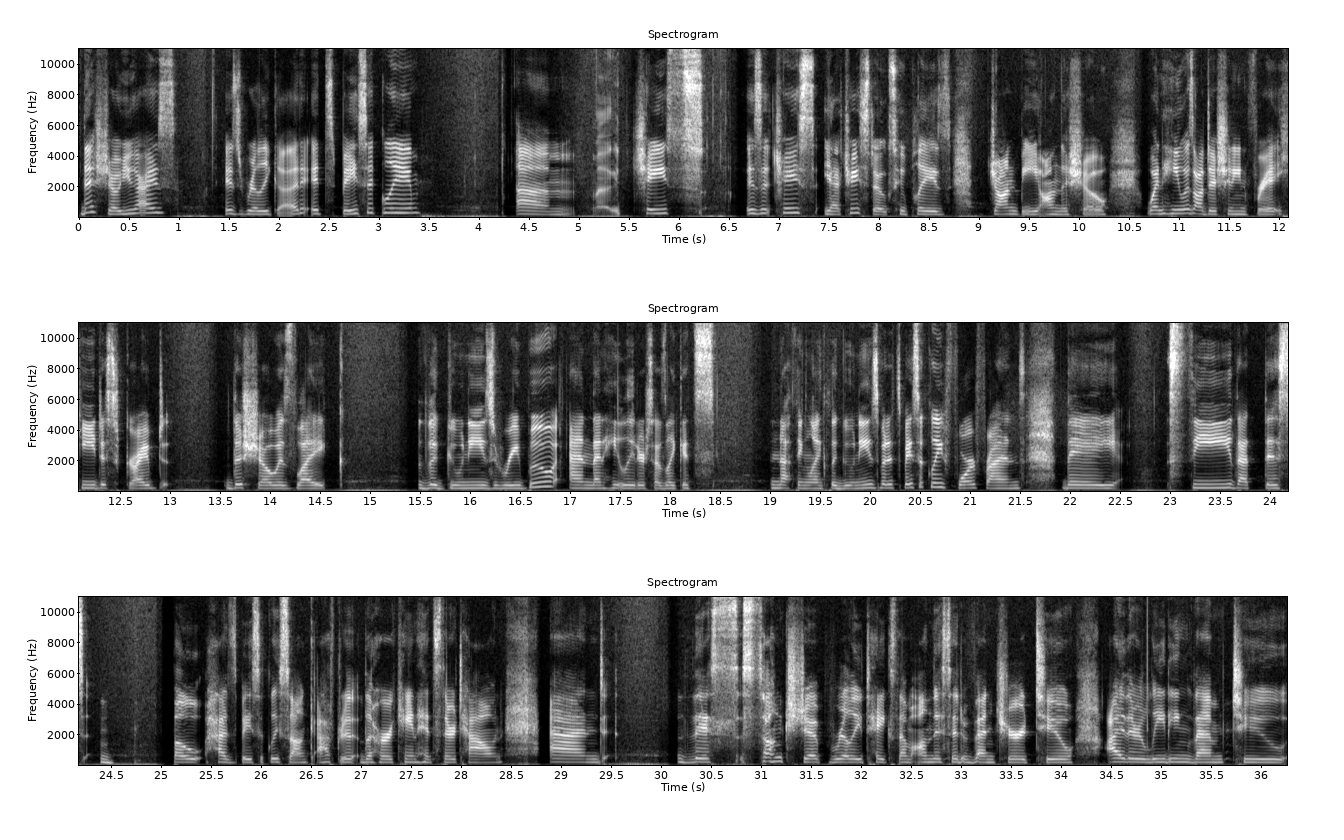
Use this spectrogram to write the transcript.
This show, you guys, is really good. It's basically um, Chase is it Chase? Yeah, Chase Stokes, who plays John B on the show. When he was auditioning for it, he described the show as like the Goonies reboot, and then he later says like it's nothing like the Goonies, but it's basically four friends. They see that this boat has basically sunk after the hurricane hits their town, and this sunk ship really takes them on this adventure to either leading them to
